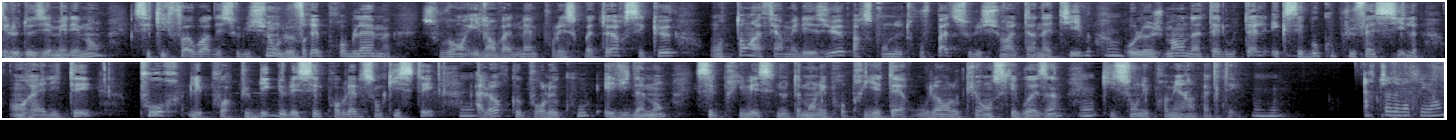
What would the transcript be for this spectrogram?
Et le deuxième élément, c'est qu'il faut avoir des solutions. Le vrai problème, souvent il en va de même pour les squatteurs, c'est que on tend à fermer les yeux parce qu'on ne trouve pas de solution alternative au logement d'un tel ou tel et que c'est beaucoup plus facile en réalité pour les pouvoirs publics de laisser le problème s'enquister, alors que pour le coup, évidemment, c'est le privé, c'est notamment les propriétaires, ou là en l'occurrence les voisins, qui sont les premiers impactés. Arthur de Vatrigan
